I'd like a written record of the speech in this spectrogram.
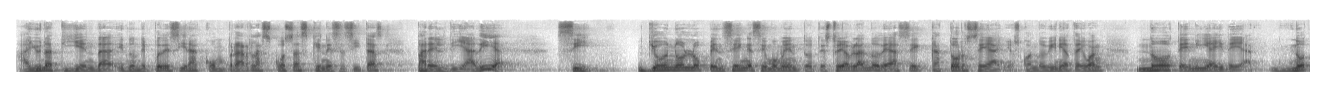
hay una tienda en donde puedes ir a comprar las cosas que necesitas para el día a día. Sí, yo no lo pensé en ese momento. Te estoy hablando de hace 14 años. Cuando vine a Taiwán no tenía idea. No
